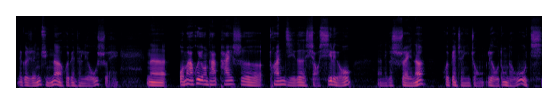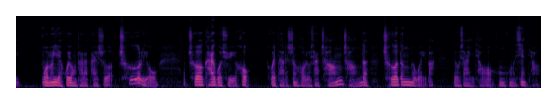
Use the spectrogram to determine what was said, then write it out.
那个人群呢会变成流水。那我们还会用它拍摄湍急的小溪流，呃，那个水呢会变成一种流动的雾气。我们也会用它来拍摄车流，车开过去以后。会在他的身后留下长长的车灯的尾巴，留下一条红红的线条。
